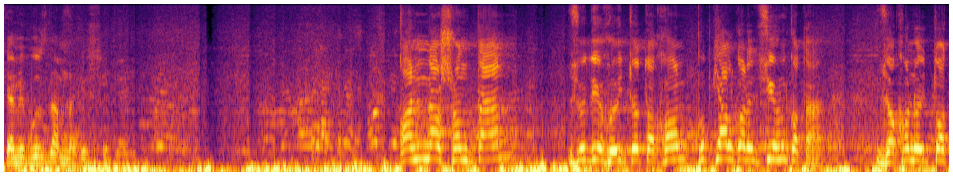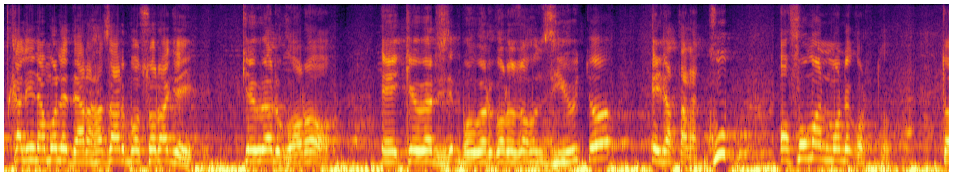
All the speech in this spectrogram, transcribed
কি আমি বুঝলাম না কিছু? কন্যা সন্তান যদি হইতো তখন, খুব খেয়াল করেন, সিহন কথা। যখন ওই তৎকালীন আমলে দেড় হাজার বছর আগে কেউ এর গড় এই কেউ এর বউয়ের গড় যখন জি হইতো, এটা তারা খুব অপমান মনে করত। তো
